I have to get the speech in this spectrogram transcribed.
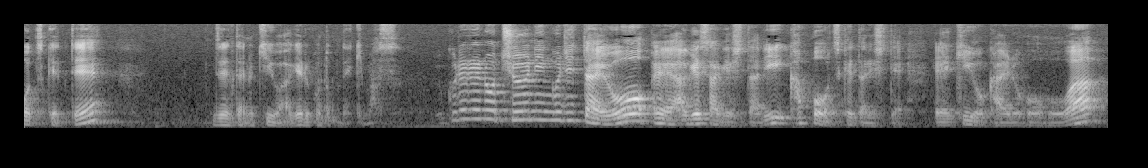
をつけて全体のキーを上げることもできますウ。クレレのチューニング自体を、えー、上げ下げしたりカポをつけたりして、えー、キーを変える方法は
